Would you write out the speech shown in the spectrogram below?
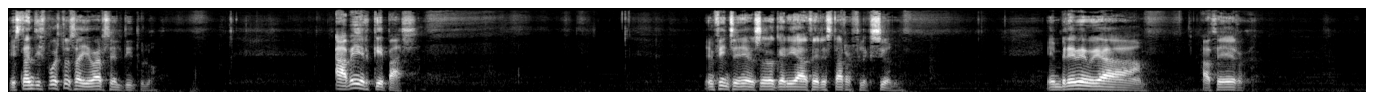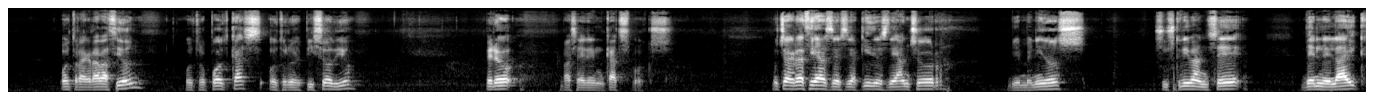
Están dispuestos a llevarse el título. A ver qué pasa. En fin, señores, solo quería hacer esta reflexión. En breve voy a hacer otra grabación, otro podcast, otro episodio, pero va a ser en Catchbox. Muchas gracias desde aquí, desde Anchor. Bienvenidos. Suscríbanse, denle like.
